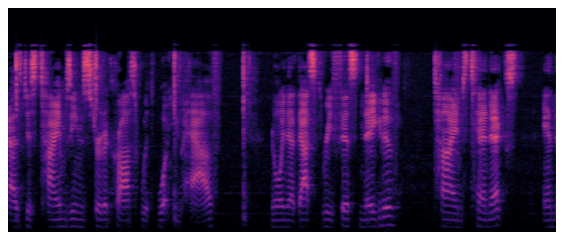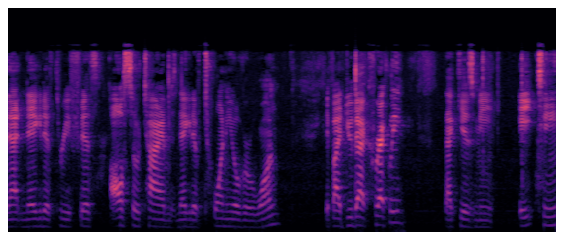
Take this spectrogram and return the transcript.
as just timesing straight across with what you have, knowing that that's 3 fifths negative times 10x, and that negative 3 fifths also times negative 20 over 1. If I do that correctly, that gives me 18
